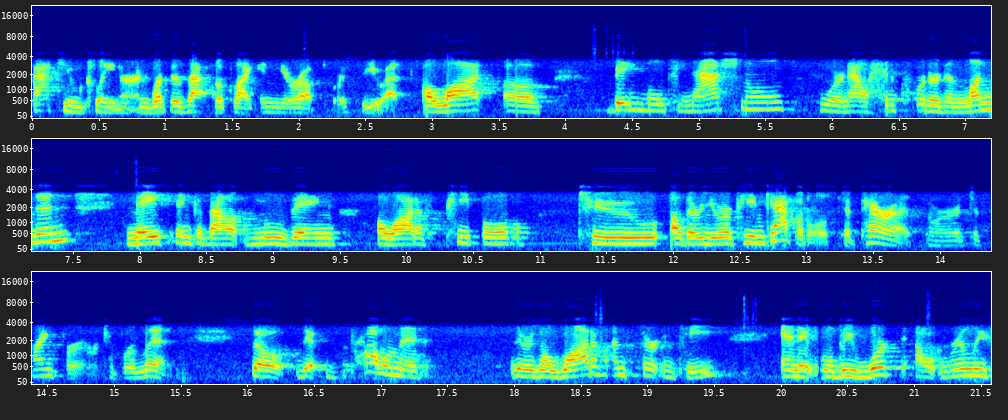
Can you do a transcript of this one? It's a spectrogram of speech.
vacuum cleaner and what does that look like in Europe versus the US. A lot of big multinationals who are now headquartered in London may think about moving a lot of people to other European capitals, to Paris or to Frankfurt or to Berlin. So the problem is there's a lot of uncertainty and it will be worked out really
